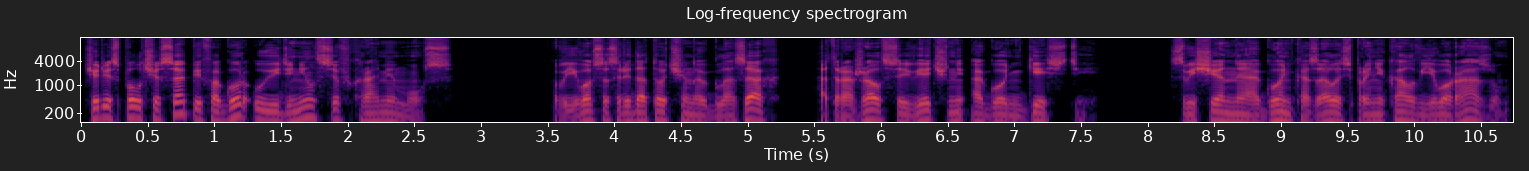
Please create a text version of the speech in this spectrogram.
Через полчаса Пифагор уединился в храме Мус. В его сосредоточенных глазах отражался вечный огонь Гестии. Священный огонь, казалось, проникал в его разум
